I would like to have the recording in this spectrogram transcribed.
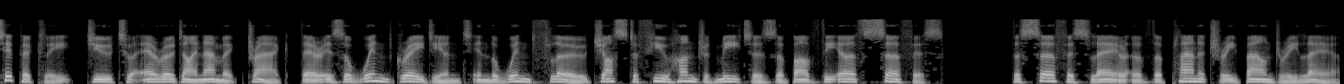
Typically, due to aerodynamic drag, there is a wind gradient in the wind flow just a few hundred meters above the Earth's surface—the surface layer of the planetary boundary layer.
